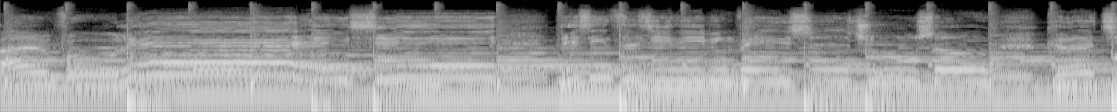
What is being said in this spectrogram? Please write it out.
反复练习提醒自己你并非是触手可及。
